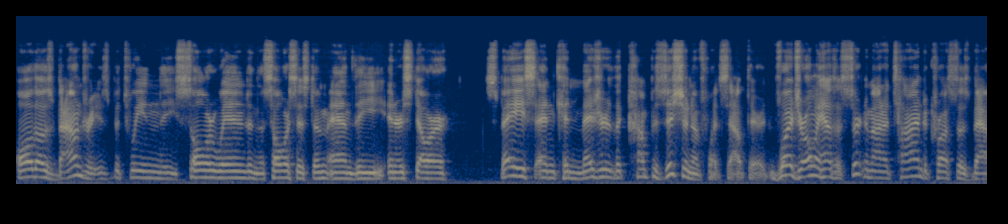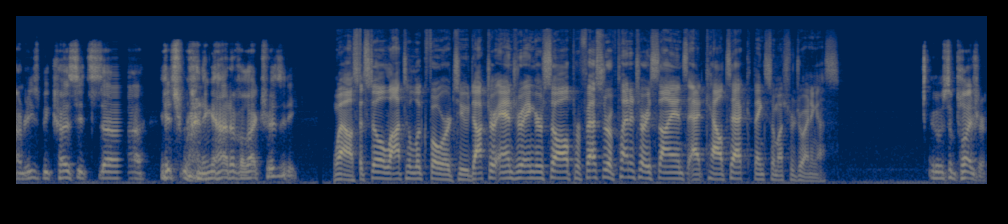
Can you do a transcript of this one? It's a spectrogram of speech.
all those boundaries between the solar wind and the solar system and the interstellar space and can measure the composition of what's out there. Voyager only has a certain amount of time to cross those boundaries because it's uh, it's running out of electricity. Wow, so it's still a lot to look forward to. Dr. Andrew Ingersoll, professor of planetary science at Caltech, thanks so much for joining us. It was a pleasure.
